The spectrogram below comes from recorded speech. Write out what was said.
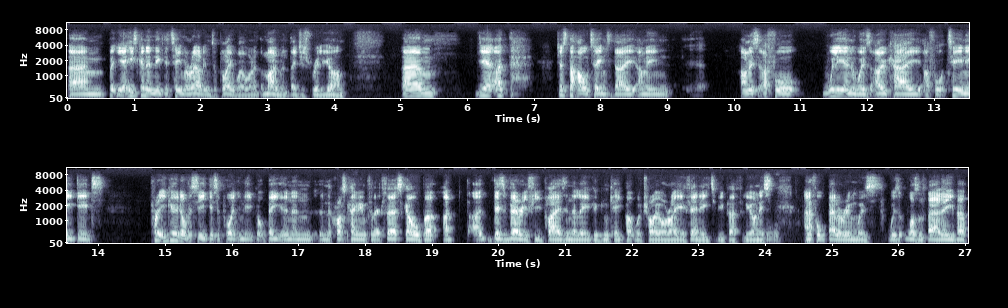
Um, but yeah, he's going to need the team around him to play well, and at the moment they just really aren't. Um, yeah, I, just the whole team today. I mean, honestly, I thought Willian was okay. I thought Tierney did pretty good. Obviously, disappointing that he got beaten and, and the cross came in for their first goal. But I, I, there's very few players in the league who can keep up with Traore, if any, to be perfectly honest. Mm. And I thought Bellerin was was wasn't bad either.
